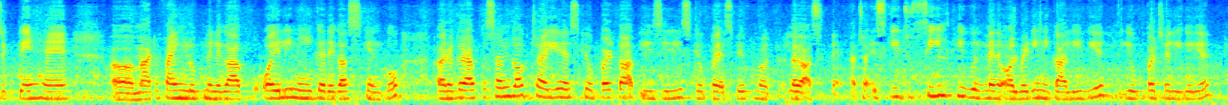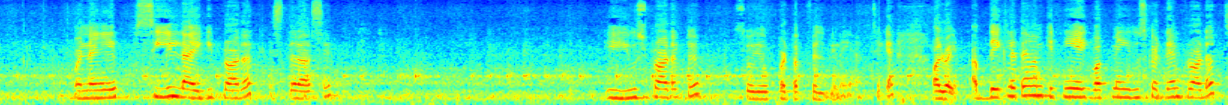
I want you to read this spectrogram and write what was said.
सकते हैं। मैटिफाइंग uh, लुक मिलेगा आपको ऑयली नहीं करेगा स्किन को। और अगर आपको ब्लॉक चाहिए इसके ऊपर तो आप इजीली इसके ऊपर पी लगा सकते हैं। अच्छा इसकी जो सील थी वो मैंने ऑलरेडी निकाली हुई है। ये ऊपर चली गई है। वरना ये सील्ड आएगी प्रोडक्ट इस तरह से। ये यूज़ प्रोडक्ट है। सो ये ऊपर तक फिल भी नहीं है, ठीक है? ऑल राइट अब देख लेते हैं हम कितनी एक वक्त में यूज़ करते हैं प्रोडक्ट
